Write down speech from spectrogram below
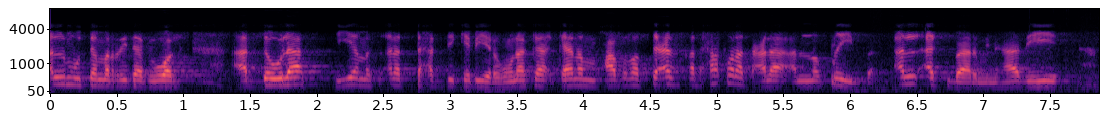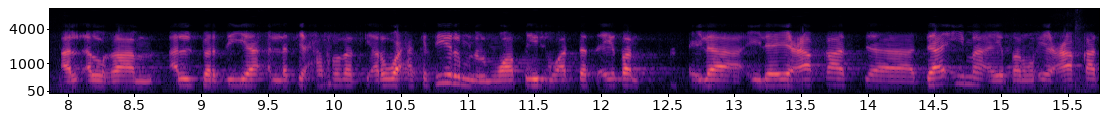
المتمردة في وقت الدولة هي مسألة تحدي كبير، هناك كان محافظة تعز قد حصلت على النصيب الأكبر من هذه الألغام الفردية التي حصلت أرواح كثير من المواطنين وأدت أيضا إلى إلى إعاقات دائمة أيضا وإعاقات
